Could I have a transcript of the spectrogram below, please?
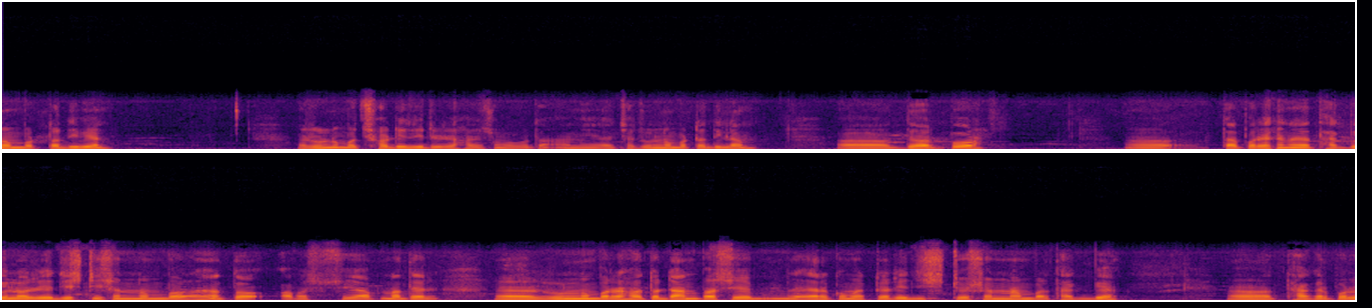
নম্বরটা দিবেন। রুল নম্বর ছ ডিজিটের হয় সম্ভবত। আমি আচ্ছা রুল নম্বরটা দিলাম। দেওয়ার পর তারপর এখানে থাকবে হলো রেজিস্ট্রেশন নম্বর হ্যাঁ তো অবশ্যই আপনাদের রুল নম্বরের হয়তো ডান পাশে এরকম একটা রেজিস্ট্রেশন নাম্বার থাকবে। থাকার পরে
